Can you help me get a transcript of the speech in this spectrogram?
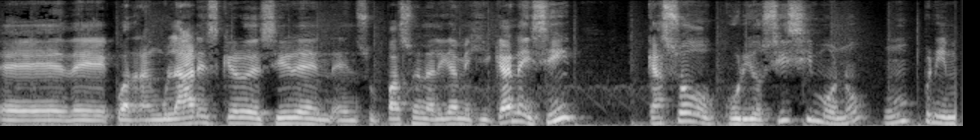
eh, de cuadrangulares, quiero decir, en, su paso en la Liga Mexicana. Y sí, caso curiosísimo, ¿no? Un primer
